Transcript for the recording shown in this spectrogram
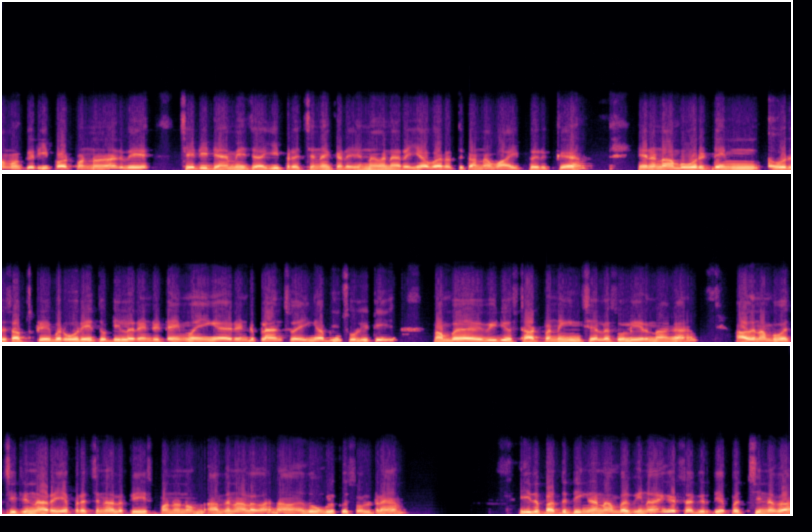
நமக்கு ரீபார்ட் பண்ணோம்னா வே செடி டேமேஜ் ஆகி பிரச்சனை கிடையாது. நிறைய வரதுக்கான வாய்ப்பு இருக்கு. ஏன்னா நாம ஒரு டைம் ஒரு சப்ஸ்கிரைபர் ஒரே தொட்டியில ரெண்டு டைம் வைங்க ரெண்டு பிளான்ஸ் வைங்க அப்படின்னு சொல்லிட்டு நம்ம வீடியோ ஸ்டார்ட் பண்ண இனிஷியல்ல சொல்லியிருந்தாங்க. அதை நம்ம வச்சுட்டு நிறைய பிரச்சனை அதில் ஃபேஸ் பண்ணணும். அதனால தான் நான் அது உங்களுக்கு சொல்றேன். இது பார்த்துட்டீங்கன்னா நம்ம விநாயகர் சதுர்த்தி அப்ப சின்னதா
